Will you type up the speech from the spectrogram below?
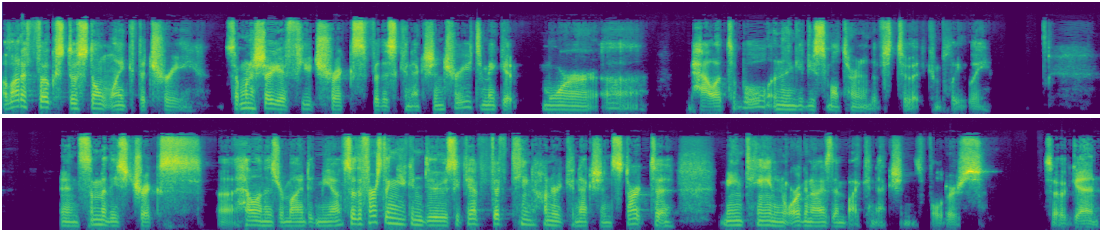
a lot of folks just don't like the tree. So I'm going to show you a few tricks for this connection tree to make it more uh, palatable and then give you some alternatives to it completely and some of these tricks uh, Helen has reminded me of. So the first thing you can do is if you have 1500 connections, start to maintain and organize them by connections folders. So again,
